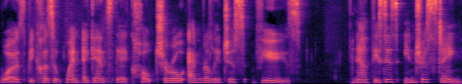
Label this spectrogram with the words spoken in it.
was because it went against their cultural and religious views. Now, this is interesting.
